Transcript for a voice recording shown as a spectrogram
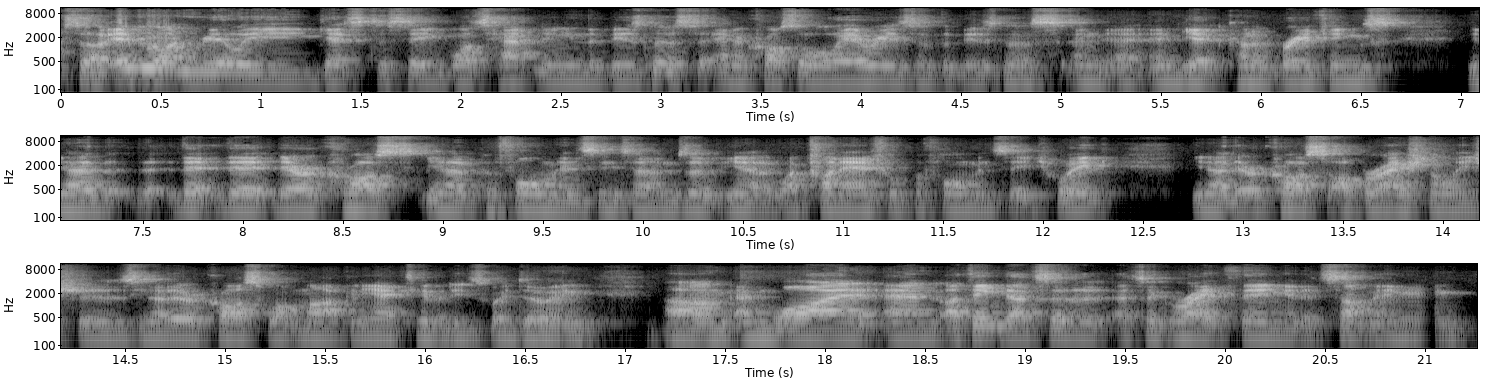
so everyone really gets to see what's happening in the business and across all areas of the business and and get kind of briefings you know they're, they're across you know performance in terms of you know what financial performance each week. You know they're across operational issues you know they're across what marketing activities we're doing um, and why. And i think that's a that's a great thing and it's something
